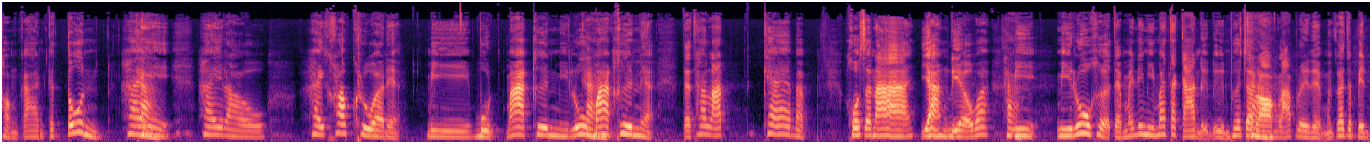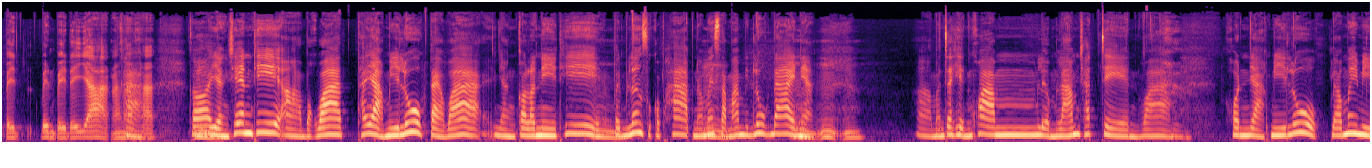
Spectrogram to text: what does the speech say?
ของการกระตุ้นให้ค่ะให้เราให้ครอบครัวเนี่ยมีบุตรมากขึ้นมีลูกค่ะมากขึ้นเนี่ย แต่ถ้ารัฐ แค่แบบโฆษณาอย่างเดียวว่าค่ะมีมีลูกเหอะแต่ไม่ได้มีมาตรการอื่นๆ เพื่อจะค่ะรองรับเลยเนี่ยมันก็จะเป็นไปเป็นไปได้ยากอะนะคะก็อืมอย่างเช่นที่อ่าบอกว่าถ้าอยากมีลูกแต่ว่าอย่างกรณีที่อืมเป็นเรื่องสุขภาพเนอะไม่อืมสามารถมีลูกได้เนี่ยอืมอืมอ่ามันจะเห็นความเหลื่อมล้ำชัดเจนว่า ค่ะคนอยากมีลูกแล้วไม่มี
